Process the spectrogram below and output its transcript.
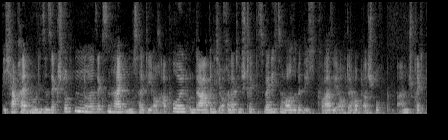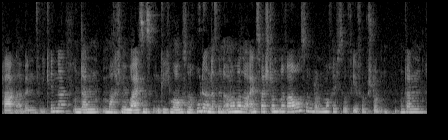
ich habe halt nur diese sechs Stunden oder sechseinhalb, muss halt die auch abholen. Und da bin ich auch relativ strikt, dass wenn ich zu Hause bin, ich quasi auch der Hauptanspruch Ansprechpartner bin für die Kinder. Und dann mache ich mir meistens, gehe ich morgens noch rudern, das nimmt auch nochmal so ein, zwei Stunden raus und dann mache ich so vier, fünf Stunden. Und dann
